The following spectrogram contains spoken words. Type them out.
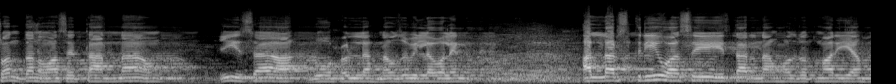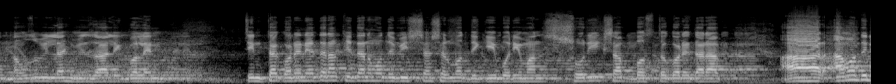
সন্তানও আছে, তার নাম ঈসা রুহুল্লাহ, নাউজুবিল্লাহ বলেন। আল্লাহর স্ত্রীও আছে, তার নাম হজরত মারিয়া নওজুবিল্লাহ মিজালিক বলেন। চিন্তা করেন, এদের আকিদার মধ্যে, বিশ্বাসের মধ্যে কি পরিমাণ শরিক সাব্যস্ত করে তারা? আর আমাদের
